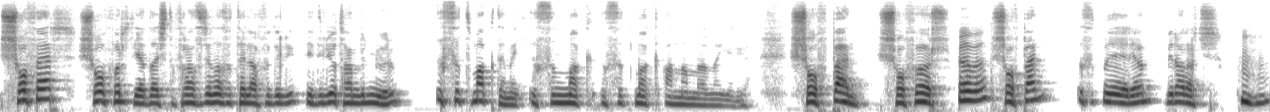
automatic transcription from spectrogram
Şofer, şoför ya da işte Fransızca nasıl telaffuz edili- ediliyor tam bilmiyorum. Isıtmak demek, ısınmak, ısıtmak anlamlarına geliyor. Şofben, şoför. Evet. Şofben ısıtmaya yarayan bir araç. Hı hı.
